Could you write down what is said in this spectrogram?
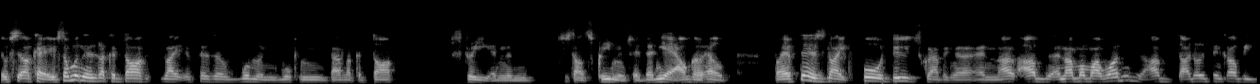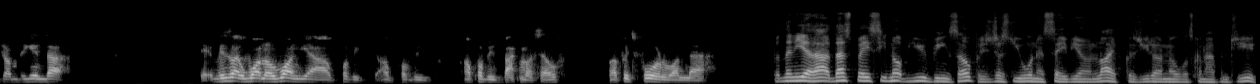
if okay, if someone is like a dark, like if there's a woman walking down like a dark street and then she starts screaming shit, then yeah, I'll go help. But if there's like four dudes grabbing her and I, I'm and I'm on my ones, I'm, I don't think I'll be jumping in that. If it's like one on one, yeah, I'll probably, I'll probably, I'll probably back myself. But if it's four on one, nah. But then, yeah, that, that's basically not you being selfish. Just you want to save your own life because you don't know what's going to happen to you.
